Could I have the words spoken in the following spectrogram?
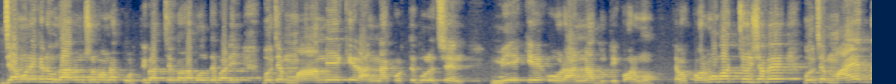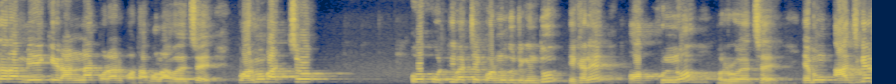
যেমন এখানে উদাহরণস্বরূপ আমরা কর্তৃবাচ্যের কথা বলতে পারি। বলছে, মা মেয়েকে রান্না করতে বলেছেন। মেয়েকে ও রান্না দুটি কর্ম। এবং কর্মবাচ্য হিসাবে বলছে, মায়ের দ্বারা মেয়েকে রান্না করার কথা বলা হয়েছে। কর্মবাচ্য ও কর্তৃপাচ্যের কর্ম দুটি কিন্তু এখানে অক্ষুণ্ণ রয়েছে। এবং আজকের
